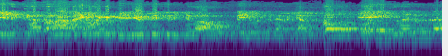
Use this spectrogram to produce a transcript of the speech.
இருக்காத நாடகங்களுக்கு பெரிய வச்சிருக்கலாம் அவங்க தெய்வத்தினர் யாரும் ஏய் இதுல இருந்தா.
